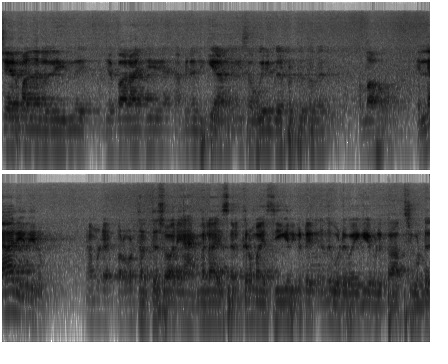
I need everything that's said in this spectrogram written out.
ചെയർമാൻ നല്ല രീതിയിൽ ജബ്ബാറാജിയെ അഭിനന്ദിക്കുകയാണ് ഈ സൗകര്യം ഏർപ്പെടുത്തുന്നത്. അള്ളാഹു എല്ലാ രീതിയിലും നമ്മുടെ പ്രവർത്തനത്തെ സ്വാരി അഹമ്മലായി സൽക്കരമായി സ്വീകരിക്കട്ടെ എന്ന് കൂടി വൈകിയ വിളി പ്രാർത്ഥിച്ചുകൊണ്ട്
